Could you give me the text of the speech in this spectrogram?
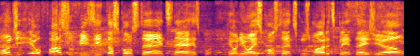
onde eu faço visitas constantes, né, reuniões constantes com os maiores clientes da região,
